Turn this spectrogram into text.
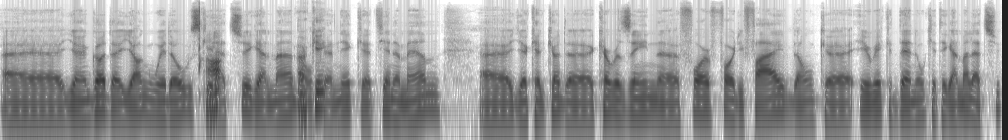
Il y a un gars de Young Widows qui est Ah. là-dessus également, donc Nick Tieneman. Euh, il y a quelqu'un de Kerosene euh, 445, donc Eric Deno qui est également là-dessus.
